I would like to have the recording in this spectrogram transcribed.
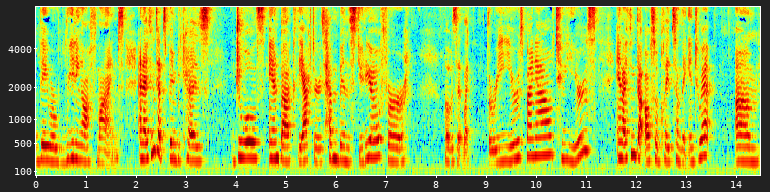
they were reading off lines. And I think that's been because Jules and Buck, the actors, haven't been in the studio for, what was it, like three years by now? Two years? And I think that also played something into it. Um,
